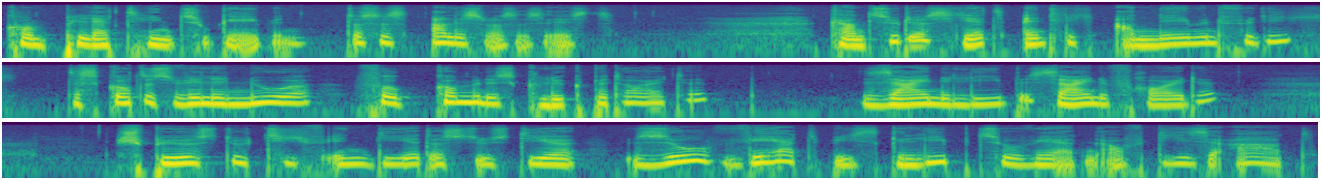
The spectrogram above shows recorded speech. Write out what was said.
komplett hinzugeben. Das ist alles, was es ist. Kannst du das jetzt endlich annehmen für dich, dass Gottes Wille nur vollkommenes Glück bedeutet? Seine Liebe, seine Freude? Spürst du tief in dir, dass du es dir so wert bist, geliebt zu werden auf diese Art,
